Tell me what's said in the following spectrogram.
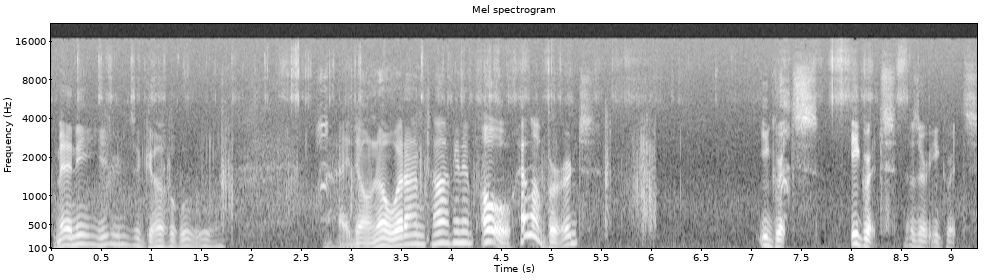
many years ago. I don't know what I'm talking about. Oh, hello, birds. Egrets. Egrets. Those are egrets.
